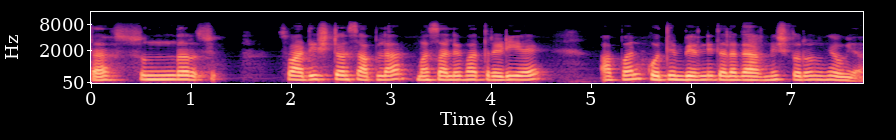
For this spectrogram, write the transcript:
आता सुंदर स्वादिष्ट असा आपला मसाले भात रेडी आहे. आपण कोथिंबीरनी त्याला गार्निश करून घेऊया.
